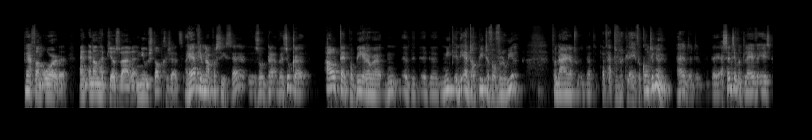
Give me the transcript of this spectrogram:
Ja. van orde. En, en dan heb je als het ware een nieuwe stap gezet. Maar heb je hem nou precies? Hè? Zodra, we zoeken, altijd proberen we de, de, de- niet in die entropie te vervloeien. Vandaar dat, dat, dat, dat doet het leven continu. Hè? De, de, de essentie van het leven is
